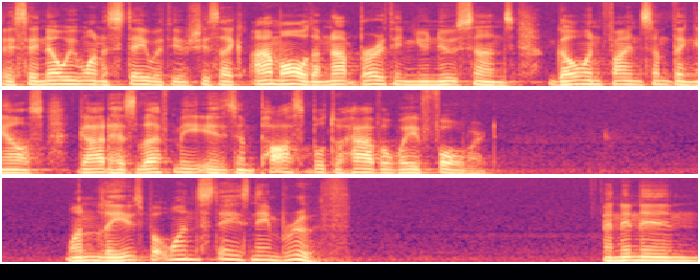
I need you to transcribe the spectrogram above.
They say, No, we want to stay with you. She's like, I'm old. I'm not birthing you new sons. Go and find something else. God has left me. It is impossible to have a way forward. One leaves, but one stays named Ruth. And in an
